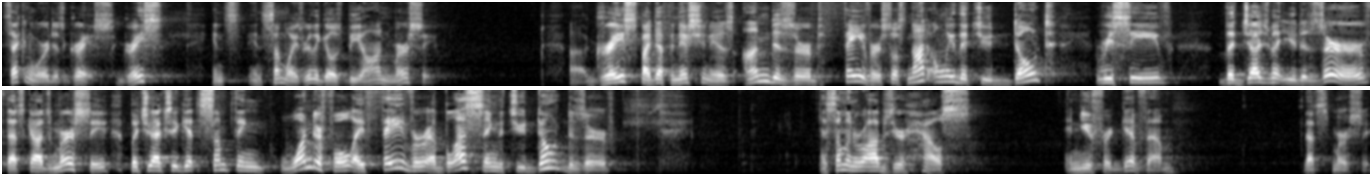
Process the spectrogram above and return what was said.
Second word is grace. Grace, in, in some ways, really goes beyond mercy. Uh, grace, by definition, is undeserved favor. So it's not only that you don't receive the judgment you deserve, that's God's mercy, but you actually get something wonderful, a favor, a blessing that you don't deserve. If someone robs your house and you forgive them, that's mercy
